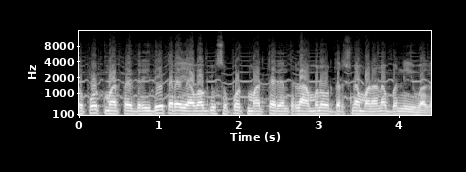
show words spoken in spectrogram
ಸಪೋರ್ಟ್ ಮಾಡ್ತಾ ಇದ್ದೀರಾ, ಇದೇ ಥರ ಯಾವಾಗಲೂ ಸಪೋರ್ಟ್ ಮಾಡ್ತಾರೆ ಅಂತೇಳಿ ಅಮ್ಮನವ್ರ ದರ್ಶನ ಮಾಡೋಣ ಬನ್ನಿ ಇವಾಗ.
